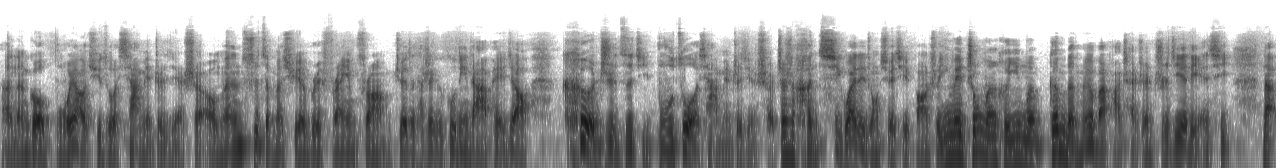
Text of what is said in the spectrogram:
啊，能够不要去做下面这件事儿。我们是怎么学 refrain from？觉得它是一个固定搭配，叫克制自己不做下面这件事儿。这是很奇怪的一种学习方式，因为中文和英文根本没有办法产生直接联系。那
